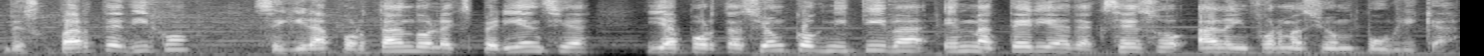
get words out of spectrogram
De su parte, dijo, seguirá aportando la experiencia y aportación cognitiva en materia de acceso a la información pública.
